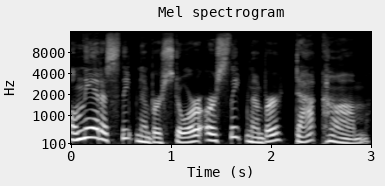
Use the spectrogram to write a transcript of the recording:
Only at a Sleep Number store or sleepnumber.com.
